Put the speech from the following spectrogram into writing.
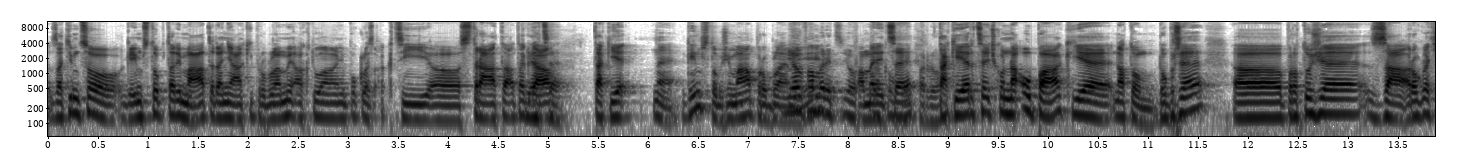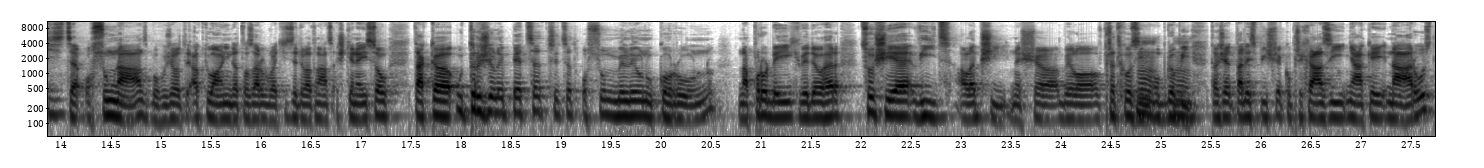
zatímco GameStop tady má teda nějaký problémy, aktuálně pokles akcí, uh, ztráta a tak dále, tak je ne, GameStop, že má problémy jo, v Americe, jo, v Americe tak, okay, tak JRC naopak je na tom dobře, uh, protože za rok 2018, bohužel ty aktuální data za rok 2019 ještě nejsou, tak uh, utržili 538 milionů korun na prodejích videoher, což je víc a lepší, než uh, bylo v předchozím hmm, období. Hmm. Takže tady spíš jako přichází nějaký nárůst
